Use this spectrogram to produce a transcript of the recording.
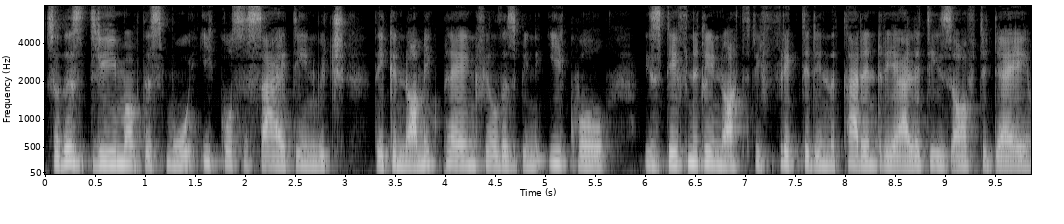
So, this dream of this more equal society in which the economic playing field has been equal is definitely not reflected in the current realities of today.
